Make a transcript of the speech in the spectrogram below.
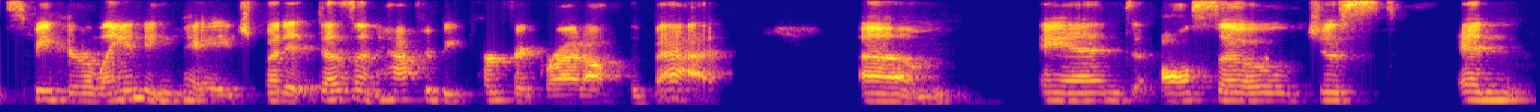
speaker landing page, but it doesn't have to be perfect right off the bat. Um, and also just and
